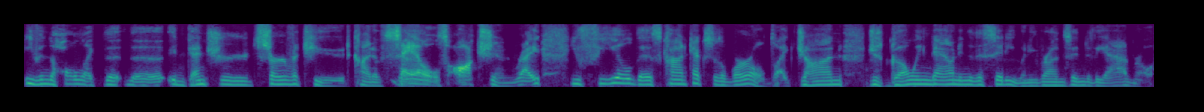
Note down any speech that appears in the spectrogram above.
even the whole like the the indentured servitude kind of sales auction, right? You feel this context of the world, like John just going down into the city when he runs into the admiral.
